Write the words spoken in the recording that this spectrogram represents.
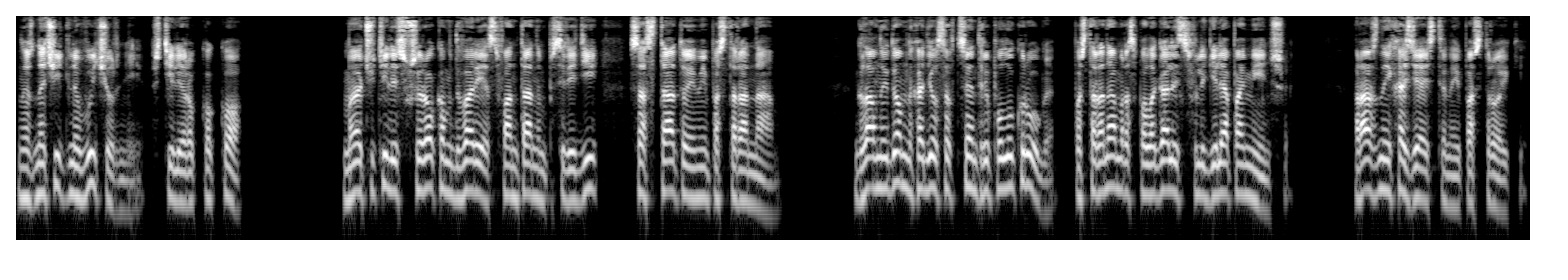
но значительно вычурнее, в стиле рококо. Мы очутились в широком дворе с фонтаном посреди, со статуями по сторонам. Главный дом находился в центре полукруга, по сторонам располагались флигеля поменьше, разные хозяйственные постройки.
